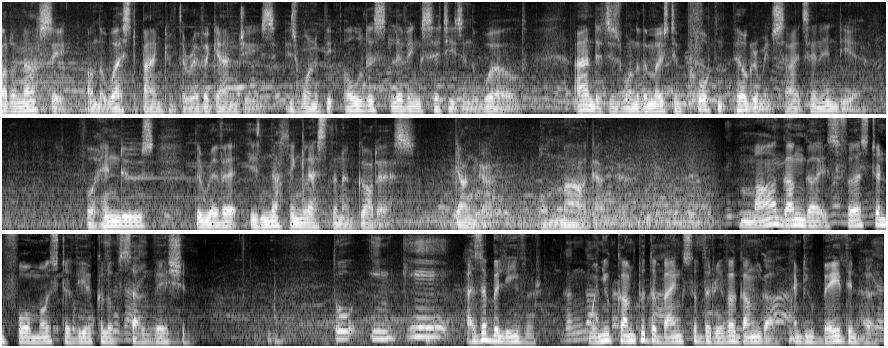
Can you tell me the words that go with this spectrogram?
Varanasi, on the west bank of the river Ganges, is one of the oldest living cities in the world, and it is one of the most important pilgrimage sites in India. For Hindus, the river is nothing less than a goddess, Ganga, or Ma Ganga. Ma Ganga is first and foremost a vehicle of salvation. As a believer, when you come to the banks of the river Ganga and you bathe in her,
